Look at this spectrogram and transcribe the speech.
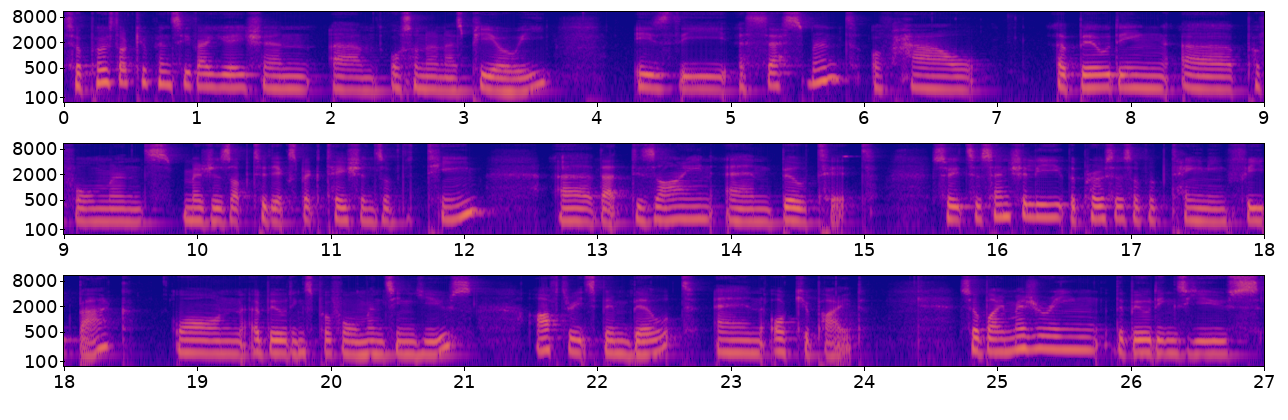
So, post occupancy evaluation, um, also known as POE, is the assessment of how a building uh, performance measures up to the expectations of the team uh, that design and built it. So it's essentially the process of obtaining feedback on a building's performance in use after it's been built and occupied. So, by measuring the building's use,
